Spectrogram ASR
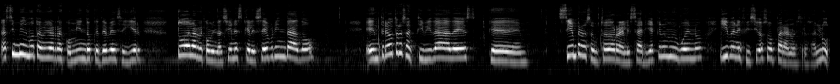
Asimismo, también les recomiendo que deben seguir todas las recomendaciones que les he brindado, entre otras actividades que siempre nos ha gustado realizar, ya que es muy bueno y beneficioso para nuestra salud.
